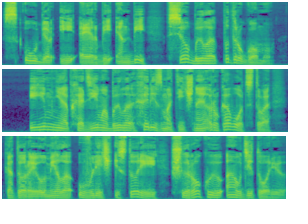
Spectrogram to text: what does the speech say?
С Uber и Airbnb все было по-другому. Им необходимо было харизматичное руководство, которое умело увлечь историей широкую аудиторию.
